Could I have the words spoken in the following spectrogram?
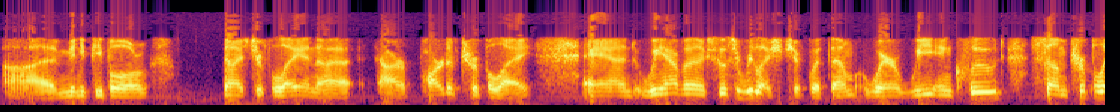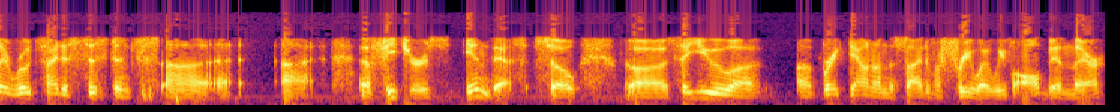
Uh, many people recognize AAA and uh, are part of AAA, and we have an exclusive relationship with them where we include some AAA roadside assistance. Uh, uh, uh, features in this. So, uh, say you uh, uh, break down on the side of a freeway. We've all been there,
